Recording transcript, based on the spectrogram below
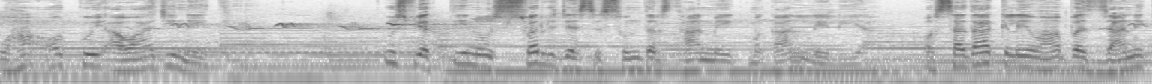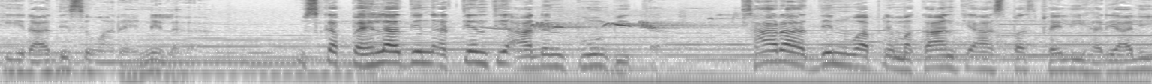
वहाँ और कोई आवाज़ ही नहीं थी। उस व्यक्ति ने उस स्वर्ग जैसे सुंदर स्थान में एक मकान ले लिया। और सदा के लिए वहाँ बस जाने के इरादे से वहाँ रहने लगा। उसका पहला दिन अत्यंत ही आनंदपूर्ण बीता। सारा दिन वह अपने मकान के आसपास फैली हरियाली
